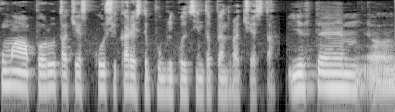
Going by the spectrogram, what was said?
Cum a apărut acest curs și care este publicul țintă pentru acesta? Este uh,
